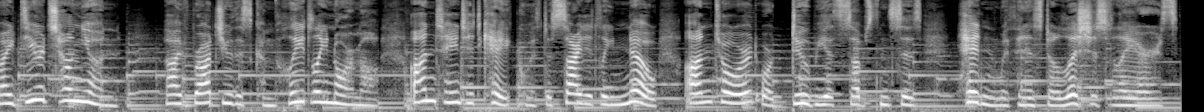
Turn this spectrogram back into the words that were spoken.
My dear Chongyun, I've brought you this completely normal, untainted cake with decidedly no untoward or dubious substances hidden within its delicious layers.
